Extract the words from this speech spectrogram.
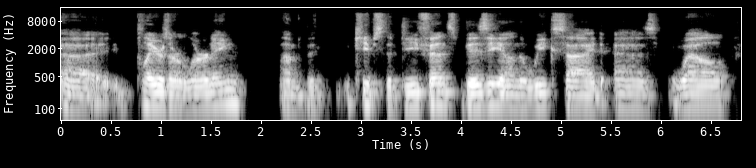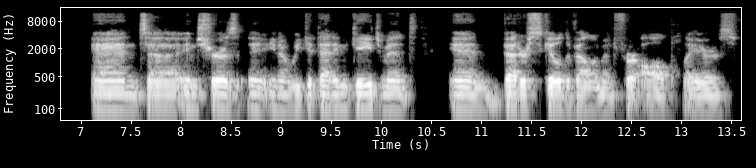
uh, players are learning. Um, the, keeps the defense busy on the weak side as well and uh, ensures uh, you know we get that engagement and better skill development for all players.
